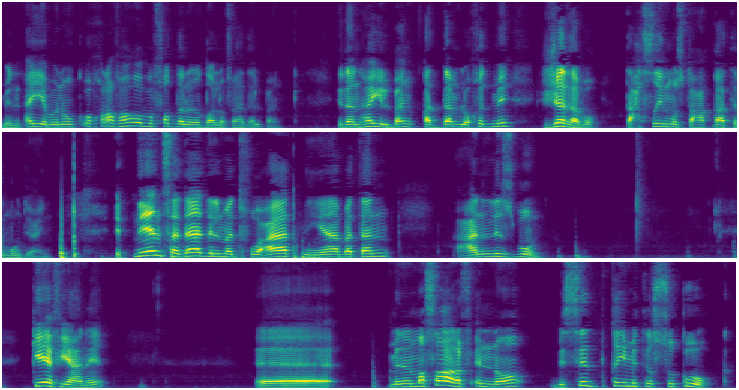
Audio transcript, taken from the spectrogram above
من أي بنوك أخرى فهو بفضل إنه يضل في هذا البنك. اذا هي البنك قدم له خدمة جذبه تحصيل مستحقات المودعين. اثنين سداد المدفوعات نيابة عن الزبون كيف يعني؟ آه، من المصارف إنه بسد قيمة الصكوك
